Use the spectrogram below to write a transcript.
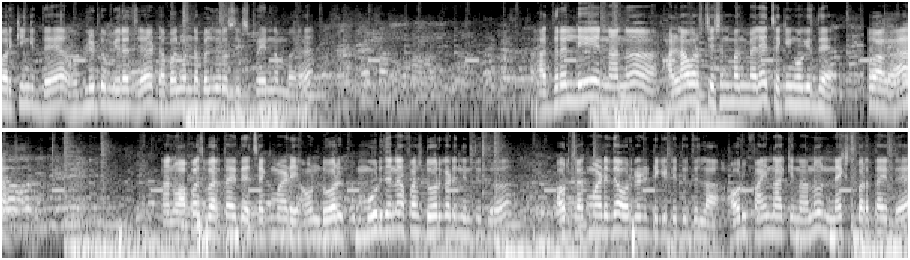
ವರ್ಕಿಂಗ್ ಇದ್ದೆ Hubli to Miraj double one double zero six train number ಅದರಲ್ಲಿ ನಾನು ಅಳ್ಳಾವರ ಸ್ಟೇಷನ್ ಬಂದ ಮೇಲೆ ಚೆಕಿಂಗ್ ಹೋಗಿದ್ದೆ. ಇವಾಗ ನಾನು ವಾಪಸ್ ಬರ್ತಾ ಇದ್ದೆ ಚೆಕ್ ಮಾಡಿ. ಅವ್ನು ಡೋರ್ ಮೂರು ಜನ ಫಸ್ಟ್ ಡೋರ್ ಕಡೆ ನಿಂತಿದ್ರು. ಅವ್ರು ಚೆಕ್ ಮಾಡಿದ್ದೆ ಅವ್ರ ಕಡೆ ಟಿಕೆಟ್ ಇದ್ದಿದ್ದಿಲ್ಲ. ಅವ್ರಿಗೆ ಫೈನ್ ಹಾಕಿ ನಾನು ನೆಕ್ಸ್ಟ್ ಬರ್ತಾ ಇದ್ದೆ.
